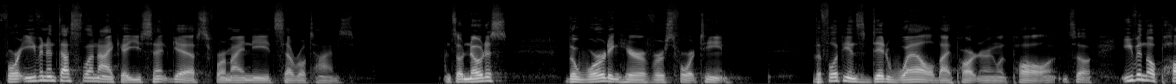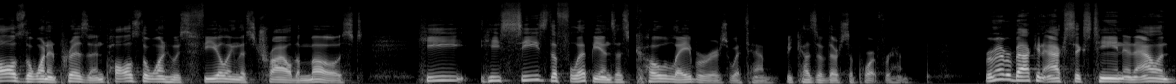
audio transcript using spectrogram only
For even in Thessalonica, you sent gifts for my needs several times. And so notice the wording here of verse 14. The Philippians did well by partnering with Paul. And so even though Paul's the one in prison, Paul's the one who is feeling this trial the most, he, he sees the Philippians as co laborers with him because of their support for him. Remember back in Acts 16, and Alan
